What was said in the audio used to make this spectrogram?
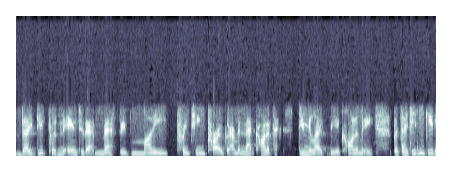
They did put an end to that massive money printing program, and that kind of stimulated the economy. But they didn't give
